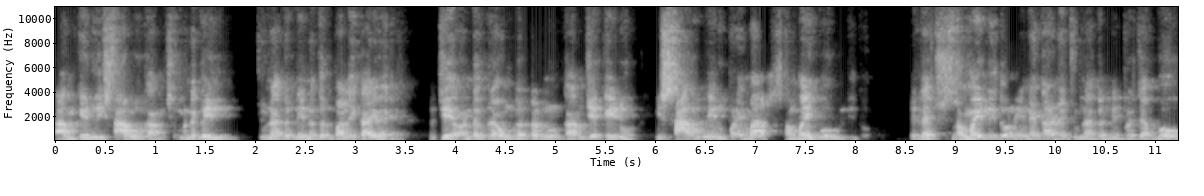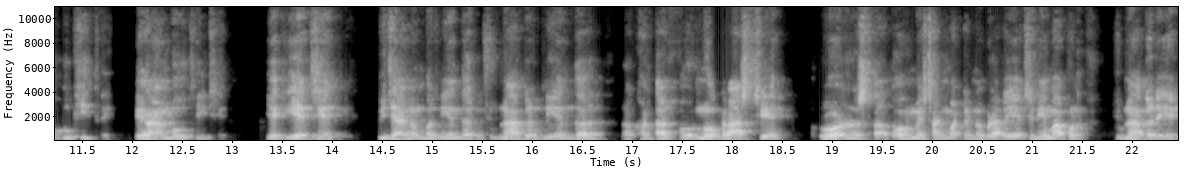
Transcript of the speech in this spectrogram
કામ કર્યું સારું કામ છે. મને ગયું જુનાગઢની નગરપાલિકાએ જે અંડરગ્રાઉન્ડ ગટરનું કામ જે કર્યું એ સારું કર્યું. પણ એમાં સમય બહુ લીધો. એટલે સમય લીધો ને એને કારણે જુનાગઢની પ્રજા બહુ દુખી થઈ. હેરાન બહુ થઈ છે. એક એ છે, બીજા નંબરની અંદર જુનાગઢની અંદર રખડતા ઢોરનો ત્રાસ છે. રોડ રસ્તા તો હંમેશા માટે નબળા રહ્યા છે ને એમાં પણ જુનાગઢ એક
